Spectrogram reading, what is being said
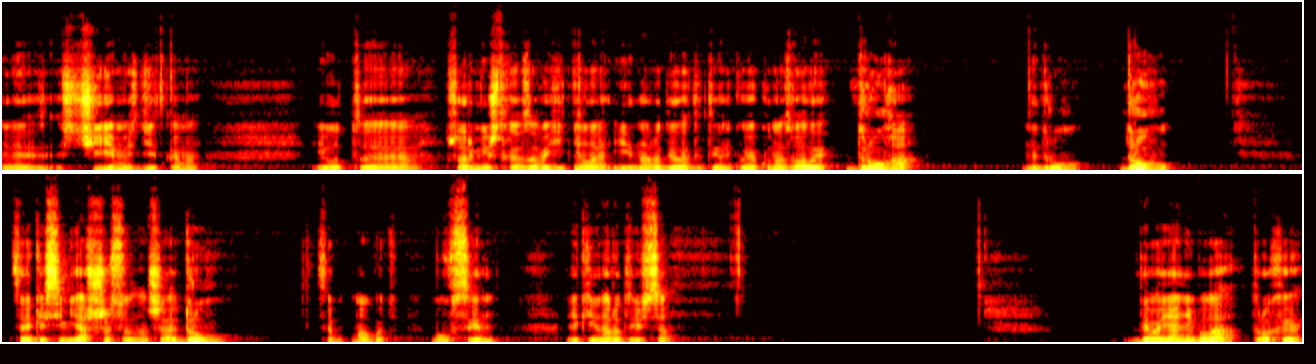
е, з чиїмись дітками. І от е, Шарміштха завагітніла і народила дитинку, яку назвали друга. Не другу, другу. Це якесь ім'я щось означає. Другу. Це, мабуть, був син, який народився. Деваяні була трохи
